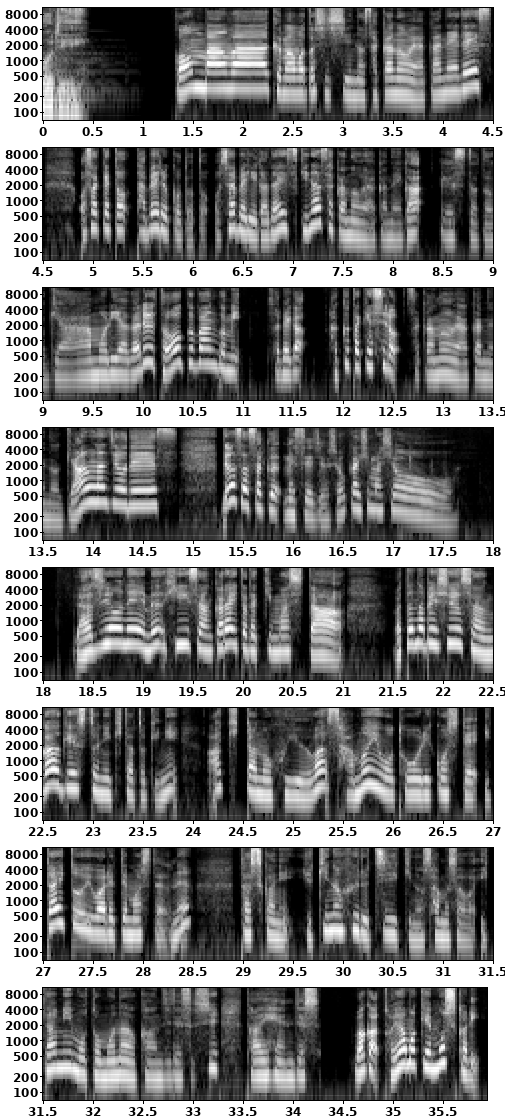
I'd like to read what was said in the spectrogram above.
melody. こんばんは。熊本出身の坂上茜です。お酒と食べることとおしゃべりが大好きな坂上茜がゲストとギャー盛り上がるトーク番組。それが白竹城坂上茜のギャンラジオです。では早速メッセージを紹介しましょう。ラジオネームひーさんからいただきました。渡辺修さんがゲストに来た時に、秋田の冬は寒いを通り越して痛いと言われてましたよね。確かに雪の降る地域の寒さは痛みも伴う感じですし、大変です。我が富山県もしかり。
